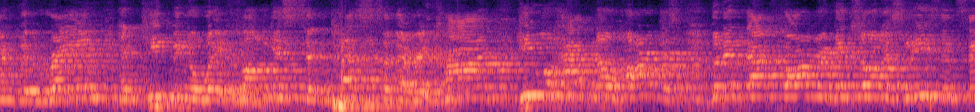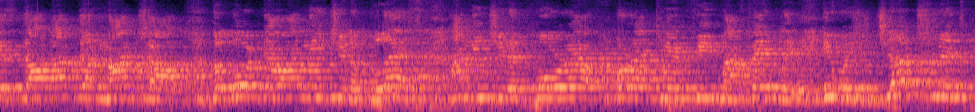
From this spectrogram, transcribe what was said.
and with rain and keeping away fungus and pests of every kind, he will have no harvest. But if that farmer gets on his knees and says, God, I've done my job, but Lord, now I need you to bless, I need you to pour out, or I can't feed my family. It was judgment,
